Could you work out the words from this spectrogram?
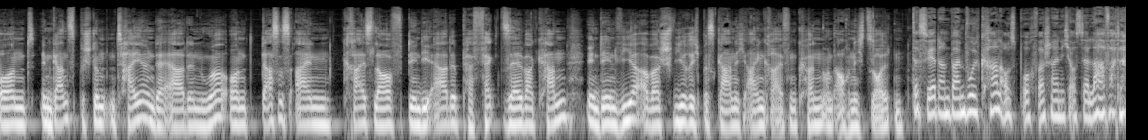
und in ganz bestimmten Teilen der Erde nur. Und das ist ein Kreislauf, den die Erde perfekt selber kann, in den wir aber schwierig bis gar nicht eingreifen können und auch nicht sollten. Das wäre dann beim Vulkanausbruch wahrscheinlich aus der Lava dann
